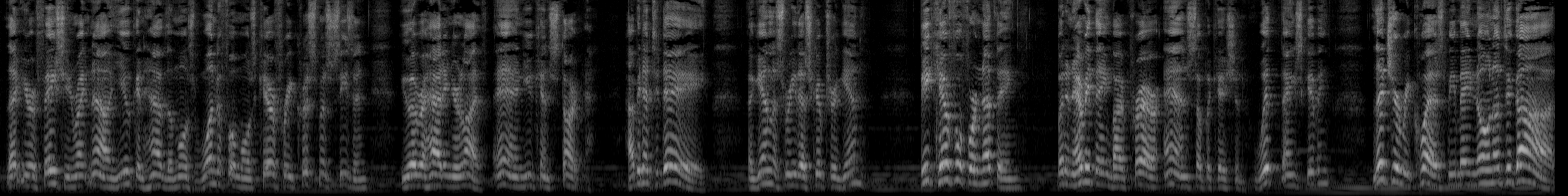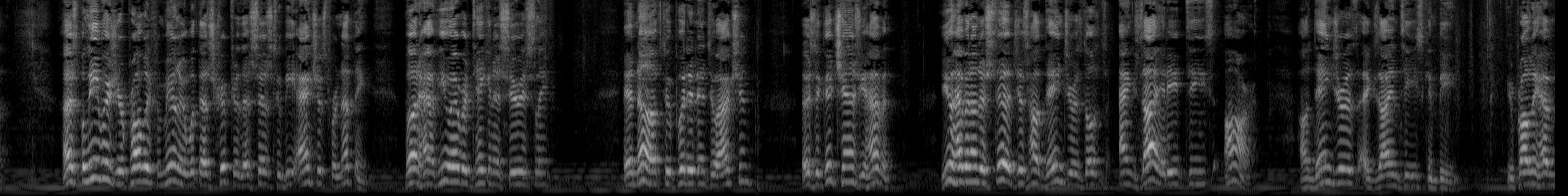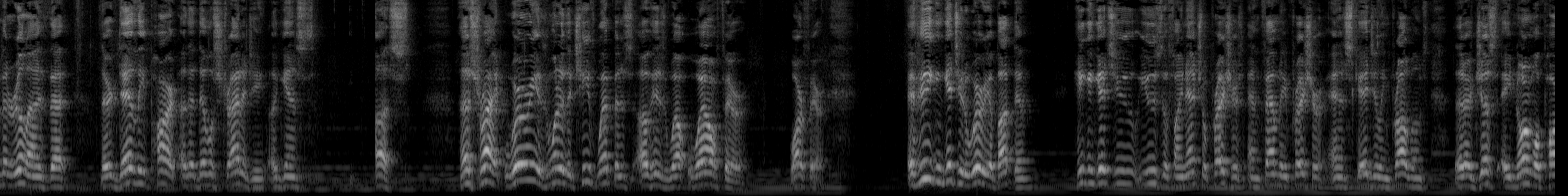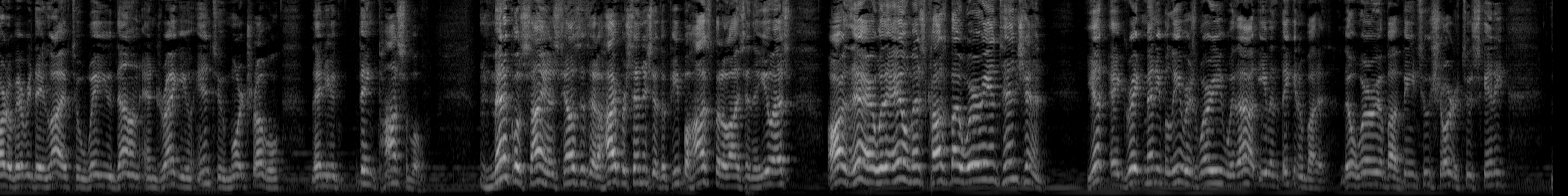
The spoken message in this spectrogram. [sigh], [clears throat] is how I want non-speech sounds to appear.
that you're facing right now, you can have the most wonderful, most carefree Christmas season you ever had in your life. And you can start having it today. Again, let's read that scripture again. Be careful for nothing, but in everything by prayer and supplication with thanksgiving. Let your requests be made known unto God. As believers, you're probably familiar with that scripture that says to be anxious for nothing but have you ever taken it seriously enough to put it into action? There's a good chance you haven't. You haven't understood just how dangerous those anxieties are, how dangerous anxieties can be. You probably haven't been realized that they're a deadly part of the devil's strategy against us. That's right. Worry is one of the chief weapons of his welfare, warfare. If he can get you to worry about them, he can get you use the financial pressures and family pressure and scheduling problems that are just a normal part of everyday life to weigh you down and drag you into more trouble than you think possible. Medical science tells us that a high percentage of the people hospitalized in the U.S. are there with ailments caused by worry and tension. Yet a great many believers worry without even thinking about it. They'll worry about being too short or too skinny.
